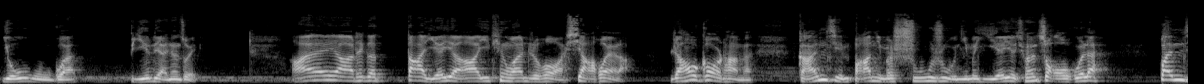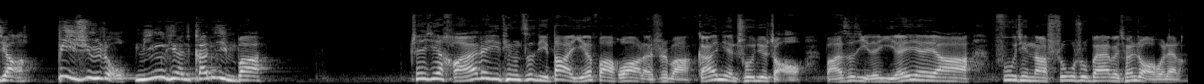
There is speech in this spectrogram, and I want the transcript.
有五官，鼻子、眼睛、嘴。哎呀，这个大爷爷啊，一听完之后啊，吓坏了，然后告诉他们。赶紧把你们叔叔、你们爷爷全找回来，搬家必须走，明天赶紧搬。这些孩子一听自己大爷发话了，是吧？赶紧出去找，把自己的爷爷呀、父亲呐、叔叔伯伯全找回来了。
